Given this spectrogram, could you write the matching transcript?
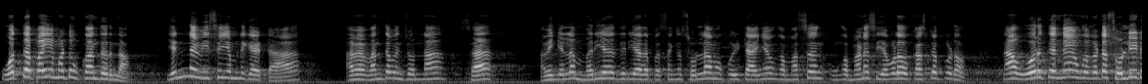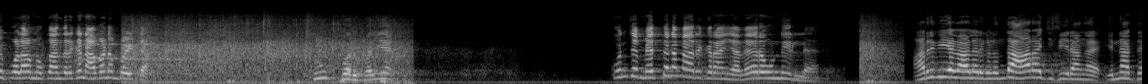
ஒத்த பையன் மட்டும் உட்கார்ந்துருந்தான். என்ன விஷயம்னு கேட்டா அவன் வந்தவன் சொன்னான் சார் அவங்க எல்லாம் மரியாதை தெரியாத பசங்க சொல்லாம போயிட்டாங்க. உங்க மசங் உங்க மனசு எவ்வளவு கஷ்டப்படும். நான் ஒருத்தன் தான் உங்ககிட்ட சொல்லிட்டு போலாம்னு உட்கார்ந்துருக்கேன் அவனும் போயிட்டான். சூப்பர் பையன். கொஞ்சம் மெத்தனமா இருக்கிறாங்க வேற ஒண்ணும் இல்லை. அறிவியலாளர்கள் வந்து ஆராய்ச்சி செய்கிறாங்க என்னத்த?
